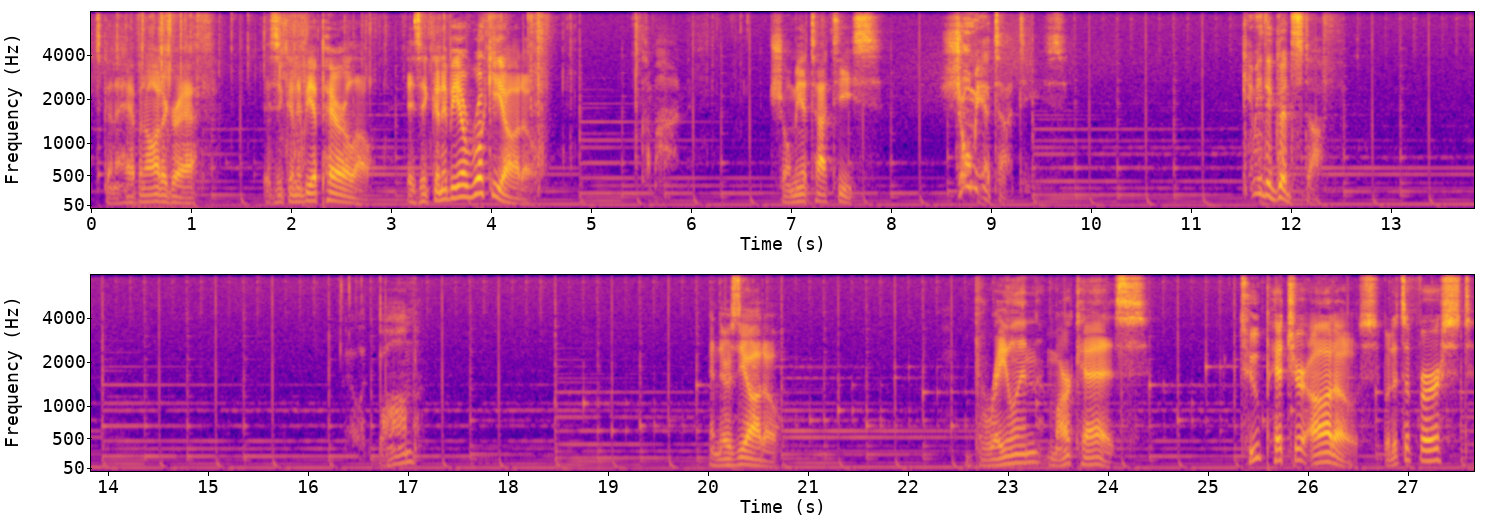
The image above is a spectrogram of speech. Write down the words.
It's going to have an autograph. Is it going to be a parallel? Is it going to be a rookie auto? Come on. Show me a Tatis. Show me a Tatis. Give me the good stuff. And there's the auto. Brailyn Marquez. Two pitcher autos, but it's a first.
